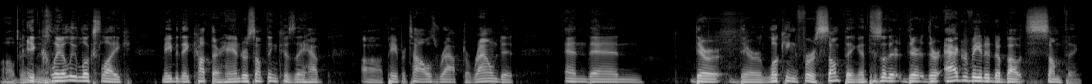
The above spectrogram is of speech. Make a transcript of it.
All been It there. clearly looks like maybe they cut their hand or something because they have uh, paper towels wrapped around it, and then they're they're looking for something, and so they're they're, they're aggravated about something.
